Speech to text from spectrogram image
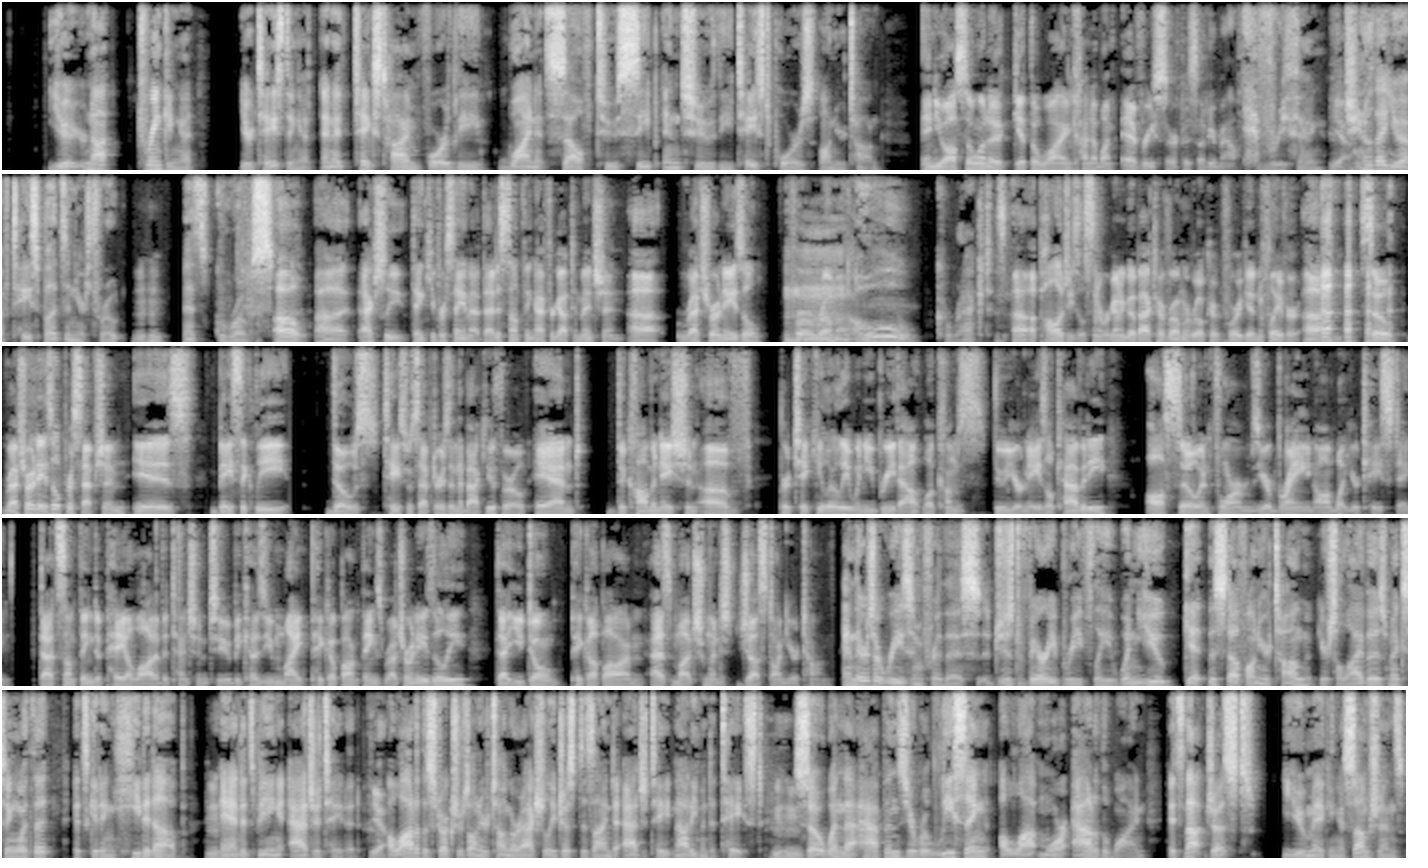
You're not drinking it, you're tasting it. And it takes time for the wine itself to seep into the taste pores on your tongue. And you also want to get the wine kind of on every surface of your mouth. Everything. Yeah. Do you know that you have taste buds in your throat? hmm That's gross. Oh, uh, actually, thank you for saying that. That is something I forgot to mention. Uh, retronasal for Mm, aroma. Oh, correct. Uh, apologies, listener. We're going to go back to aroma real quick before we get into flavor. Um, so, retronasal perception is basically those taste receptors in the back of your throat and the combination of, particularly when you breathe out, what comes through your nasal cavity also informs your brain on what you're tasting. That's something to pay a lot of attention to because you might pick up on things retronasally that you don't pick up on as much when it's just on your tongue. And there's a reason for this. Just very briefly, when you get the stuff on your tongue, your saliva is mixing with it, it's getting heated up Mhm. and it's being agitated. Yeah. A lot of the structures on your tongue are actually just designed to agitate, not even to taste. Mhm. So when that happens, you're releasing a lot more out of the wine. It's not just you making assumptions.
